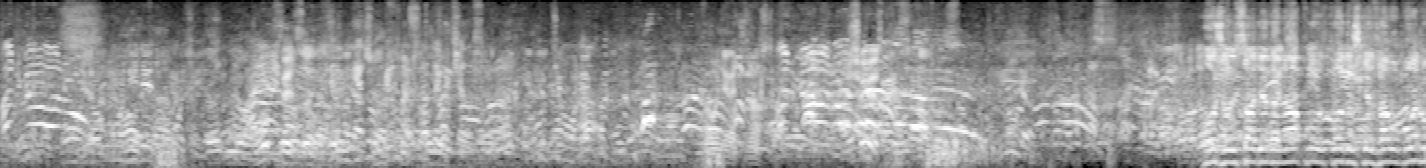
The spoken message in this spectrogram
Hajde ga! On ide do za je već Može li sad jedan napust podrške za ovu borbu?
